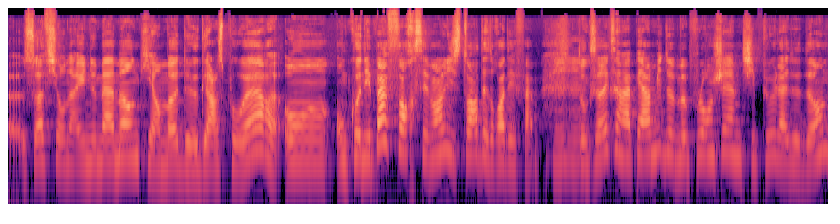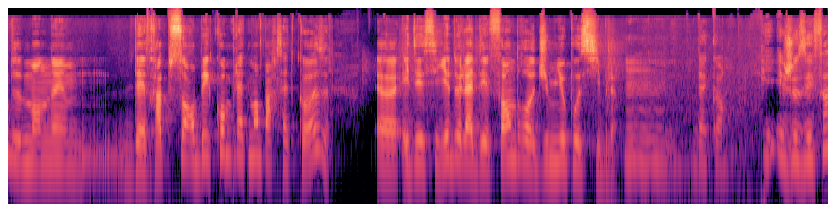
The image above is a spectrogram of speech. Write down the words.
euh, sauf si on a une maman qui est en mode girls power, on ne connaît pas forcément l'histoire des droits des femmes. Mhm. Donc c'est vrai que ça m'a permis de me plonger un petit peu là-dedans, d'être absorbée complètement par cette cause euh, et d'essayer de la défendre du mieux possible. Mhm, mhm, d'accord. Et Josépha,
